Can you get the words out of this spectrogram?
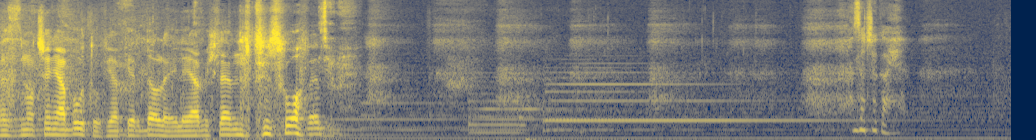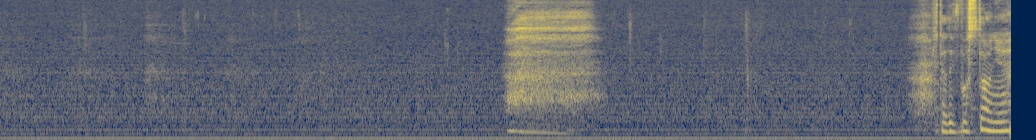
Bez zmoczenia butów, ja pierdolę, ile ja myślałem nad tym słowem. Idziemy. Zaczekaj. Wtedy w Bostonie,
